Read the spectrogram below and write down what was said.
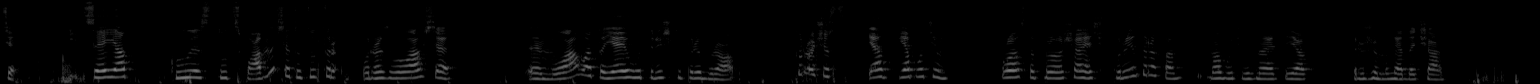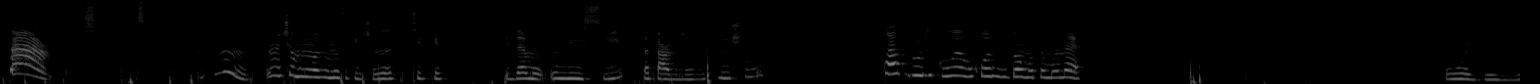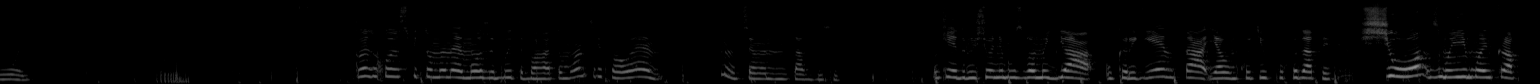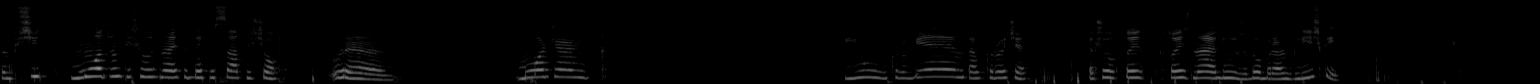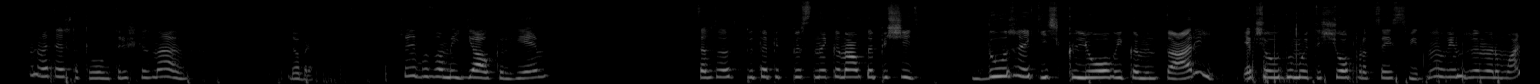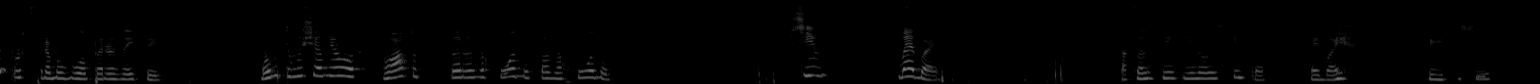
Це, і це я коли тут спавнився, то тут розвивався ем, лава, то я його трішки прибрав. Коротше, я, я потім просто превращаюсь в призрака. Мабуть, ви знаєте, як режим глядача. Та. Ну, на чому можемо закінчити? Тільки підемо у мій світ, та там вже закінчимо. Так, друзі, коли я виходжу з дому, то мене. Ой-ой-ой. Коли заходжу в світ, то мене може бити багато монстрів, але ну, це мене не так бісить. Окей, друзі, сьогодні був з вами я, Укргейм, та я вам хотів показати, що з моїм Майнкрафтом. Пишіть моджинки, що ви знаєте, де писати, що. Е, Моджинг. Ю Укргейм, там, коротше, якщо хтось, хтось знає дуже добре англійський. Ну, я теж такого трішки знаю. Добре. Сьогодні був з вами я, Укргейм. Ставте та на канал та пишіть дуже якийсь кльовий коментарій, якщо ви думаєте, що про цей світ. Ну, він вже нормальний, просто треба було перезайти. Мабуть, тому що я в нього багато перезаходив та заходив. Всім бай-бай. Так, хто зацінив мій новий скін теж. Бай-бай. Привіт, точніше.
